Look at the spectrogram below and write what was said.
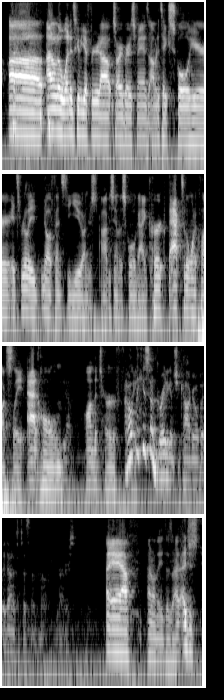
uh, I don't know when it's gonna get figured out. Sorry, Bears fans. I'm gonna take Skol here. It's really no offense to you. I'm just obviously I'm a Skol guy. Kirk back to the one o'clock slate at home Yeah. on the turf. I don't Like, think he's done great against Chicago, but it does doesn't. I don't think it matters. Yeah, I don't think it does. I, I just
